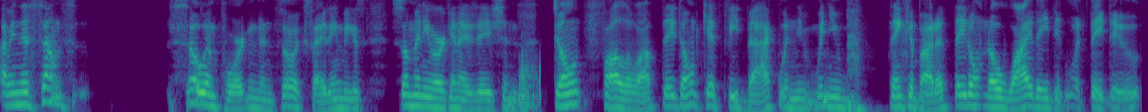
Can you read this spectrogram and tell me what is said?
I mean this sounds so important and so exciting because so many organizations don't follow up. They don't get feedback. When you when you think about it they don't know why they do what they do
